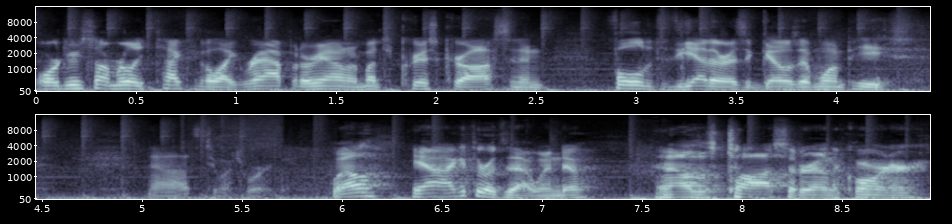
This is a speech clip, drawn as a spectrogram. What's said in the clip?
Or do something really technical like wrap it around a bunch of crisscross and then fold it together as it goes in one piece. No, that's too much work. Well, yeah, I can throw it through that window. And I'll just toss it around the corner.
